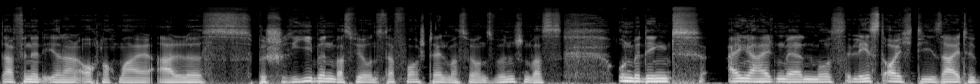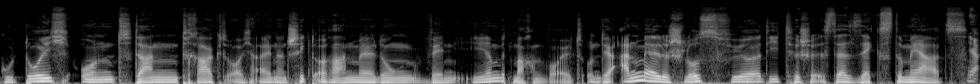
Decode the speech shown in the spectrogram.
Da findet ihr dann auch nochmal alles beschrieben, was wir uns da vorstellen, was wir uns wünschen, was unbedingt eingehalten werden muss. Lest euch die Seite gut durch und dann tragt euch ein, dann schickt eure Anmeldung, wenn ihr mitmachen wollt. Und der Anmeldeschluss für die Tische ist der 6. März. Ja,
